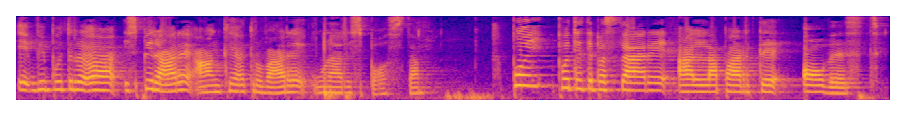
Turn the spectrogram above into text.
e vi potrà ispirare anche a trovare una risposta. Poi potete passare alla parte ovest.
